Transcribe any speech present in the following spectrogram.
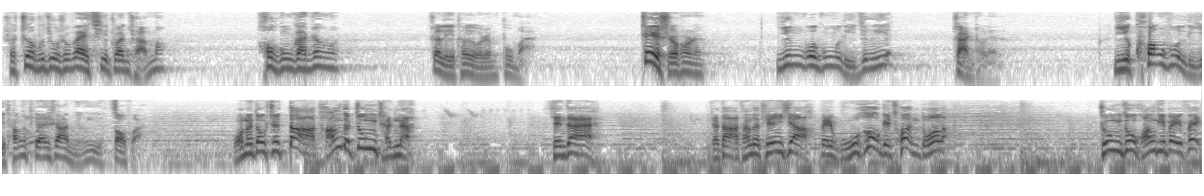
说这不就是外戚专权吗？后宫干政吗？这里头有人不满。这时候呢，英国公李敬业站出来了，以匡复李唐天下名义造反。我们都是大唐的忠臣呢，现在。这大唐的天下被武后给篡夺了，中宗皇帝被废，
